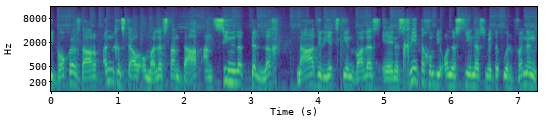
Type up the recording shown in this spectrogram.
Die Bokke is daarop ingestel om hulle standaard aansienlik te lig na die reeks teen Wallis en is gretig om die ondersteuners met 'n oorwinning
